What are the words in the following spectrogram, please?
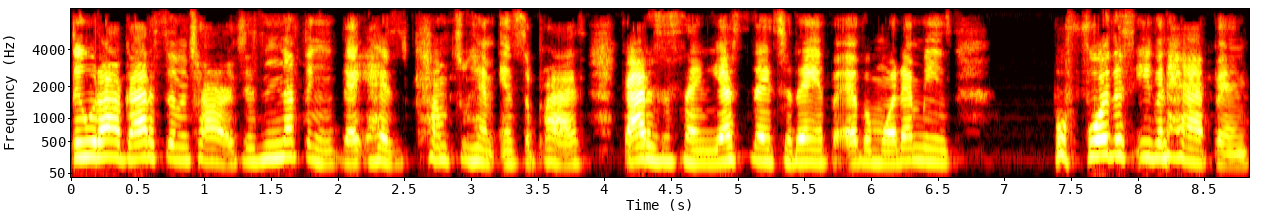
through it all, God is still in charge. There's nothing that has come to him in surprise. God is the same yesterday, today, and forevermore. That means before this even happened,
